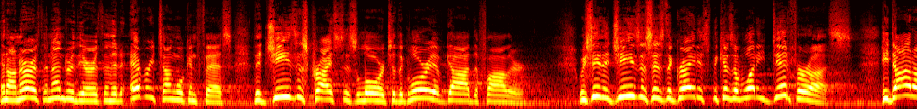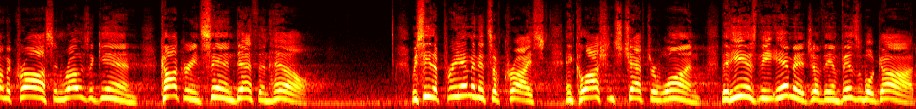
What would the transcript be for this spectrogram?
and on earth and under the earth, and that every tongue will confess that Jesus Christ is Lord to the glory of God the Father. We see that Jesus is the greatest because of what he did for us. He died on the cross and rose again, conquering sin, death, and hell. We see the preeminence of Christ in Colossians chapter 1, that he is the image of the invisible God,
